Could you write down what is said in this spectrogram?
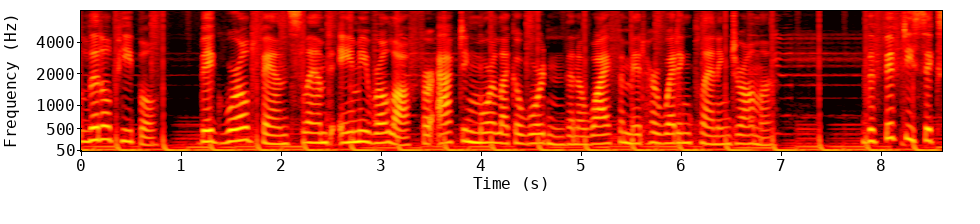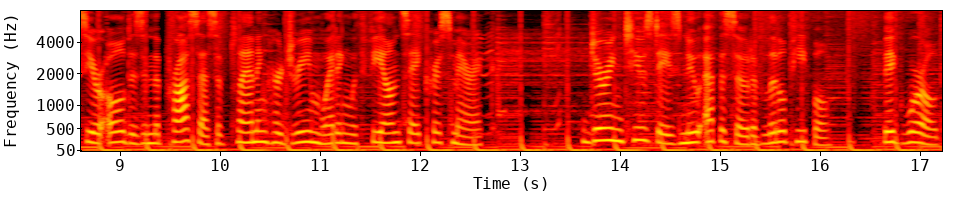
Little People. Big World fans slammed Amy Roloff for acting more like a warden than a wife amid her wedding planning drama. The 56 year old is in the process of planning her dream wedding with fiance Chris Marek. During Tuesday's new episode of Little People, Big World,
